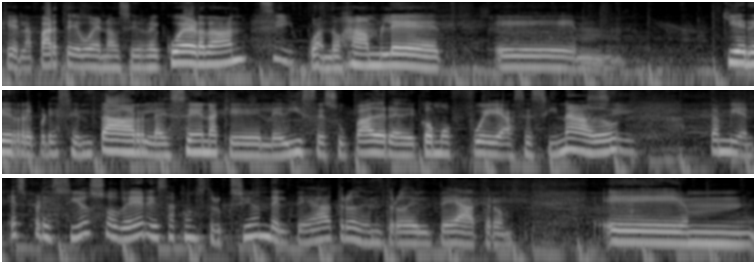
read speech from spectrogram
que la parte, bueno, si recuerdan, Sí. cuando Hamlet eh, quiere representar la escena que le dice su padre de cómo fue asesinado. Sí. También es precioso ver esa construcción del teatro dentro del teatro. Eh,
